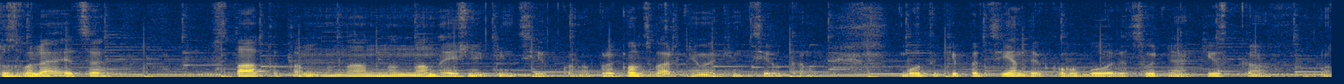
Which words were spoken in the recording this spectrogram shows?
дозволяється стати там на, на, на нижню кінцівку, наприклад, з верхніми кінцівками. Був такий пацієнт, у якого була відсутня кістка, ну,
